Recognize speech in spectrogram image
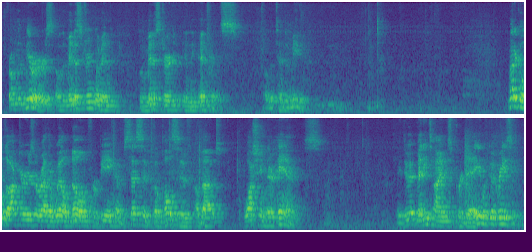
from the mirrors of the ministering women who ministered in the entrance of the tent of meeting. Medical doctors are rather well known for being obsessive compulsive about washing their hands. They do it many times per day and with good reason.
